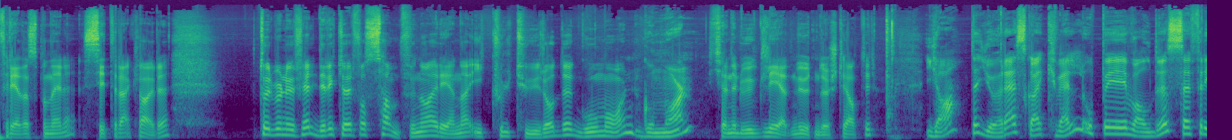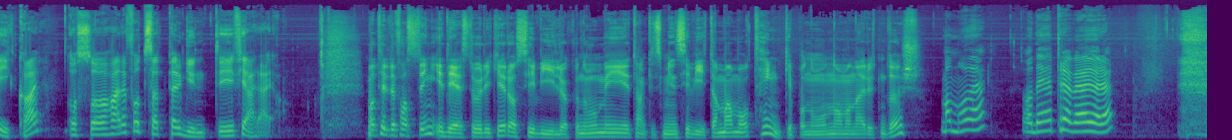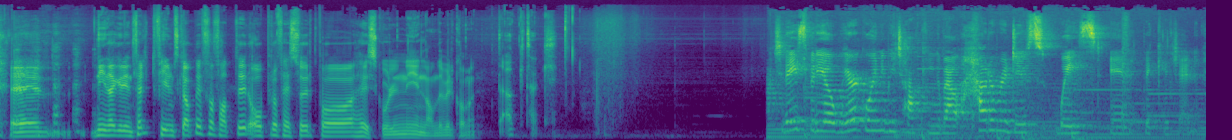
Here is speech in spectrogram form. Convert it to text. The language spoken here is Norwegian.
Fredagspanelet sitter her klare. Torbjørn Urfjell, direktør for Samfunn og Arena i Kulturrådet, god morgen. God morgen. Kjenner du gleden ved utendørsteater? Ja, det gjør jeg. Jeg skal i kveld opp i Valdres se Frikar. Og så har jeg fått sett Per Gynt i Fjæreia. Mathilde Fasting, idéhistoriker og siviløkonom i Tankesmien Civita. Man må tenke på noe når man er utendørs? Man må det, og det prøver jeg å gjøre. Eh, Nina Grünfeldt, filmskaper, forfatter og professor på Høgskolen i Innlandet. Velkommen. Takk, takk. Today's video, we are going to be talking about how to reduce waste in the kitchen.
